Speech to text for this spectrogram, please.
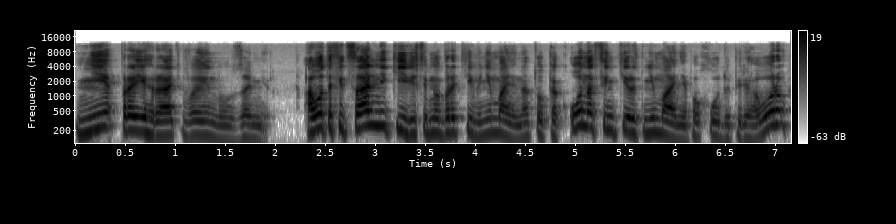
не проиграть войну за мир. А вот официальный Киев, если мы обратим внимание на то, как он акцентирует внимание по ходу переговоров,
